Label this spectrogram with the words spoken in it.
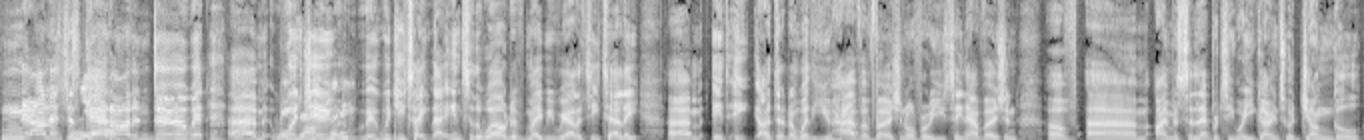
"No, let's just get on and do it." Um, would you would you take that into the world of maybe reality telly? Um, it, it, I don't know whether you have a version of, or you've seen our version of um, "I'm a Celebrity," where you go into a jungle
